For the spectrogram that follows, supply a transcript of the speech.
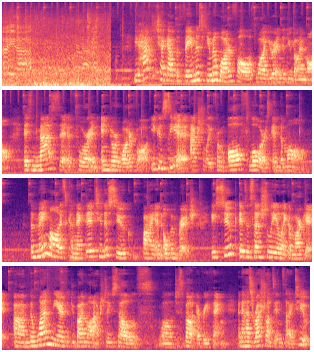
I uh yeah. You have to check out the famous human waterfalls while you're in the Dubai Mall. It's massive for an indoor waterfall. You can see it actually from all floors in the mall. The main mall is connected to the souk by an open bridge. A souk is essentially like a market. Um, the one near the Dubai Mall actually sells, well, just about everything. And it has restaurants inside too.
